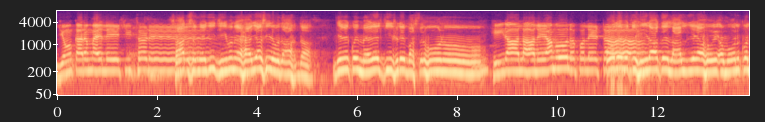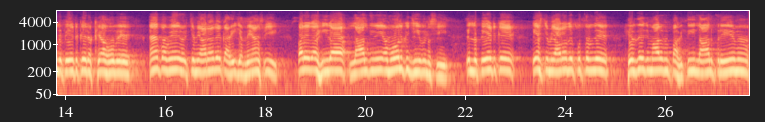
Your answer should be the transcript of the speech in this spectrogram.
ਜਿਉ ਕਰ ਮੈਲੇ ਚੀਥੜੇ। ਸਾਧ ਸੰਗਤ ਜੀ ਜੀਵਨ ਇਹੋ ਜਿਹਾ ਸੀ ਰਵਿਦਾਸ ਦਾ। ਜਿਵੇਂ ਕੋਈ ਮੈਲੇ ਚੀਥੜੇ ਵਸਤਰ ਹੋਣ ਹੀਰਾ ਲਾਲ ਅਮੋਲ ਪਲੇਟਾ। ਉਹਦੇ ਵਿੱਚ ਹੀਰਾ ਤੇ ਲਾਲ ਜਿਹੜਾ ਹੋਵੇ ਅਮੋਲ ਕੋ ਲਪੇਟ ਕੇ ਰੱਖਿਆ ਹੋਵੇ ਐ ਭਾਵੇਂ ਚਮਿਆਰਿਆਂ ਦੇ ਘਰ ਹੀ ਜੰਮਿਆ ਸੀ ਪਰ ਇਹਦਾ ਹੀਰਾ ਲਾਲ ਦੀ ਨਹੀਂ ਅਮੋਲਕ ਜੀਵਨ ਸੀ। ਇਹ ਲਪੇਟ ਕੇ ਇਸ ਚਮਿਆਰਿਆਂ ਦੇ ਪੁੱਤਰ ਦੇ ਹਿਰਦੇ 'ਚ ਮਾਰਨ ਭਗਤੀ ਲਾਲ ਪ੍ਰੇਮ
